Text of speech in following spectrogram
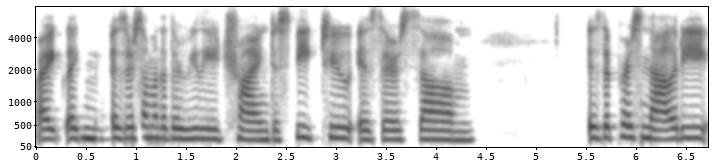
Right? Like mm. is there someone that they're really trying to speak to? Is there some is the personality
